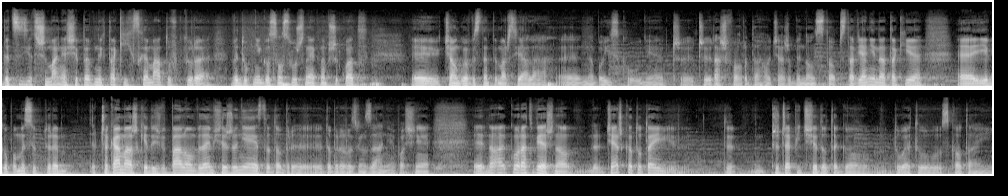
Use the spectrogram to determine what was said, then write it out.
decyzje trzymania się pewnych takich schematów, które według niego są słuszne, jak na przykład Y, ciągłe występy Marsjala y, na boisku, nie? Czy, czy Rashforda chociażby non-stop. Stawianie na takie e, jego pomysły, które czekamy aż kiedyś wypalą, wydaje mi się, że nie jest to dobry, dobre rozwiązanie. Właśnie, y, no akurat wiesz, no, ciężko tutaj przyczepić się do tego duetu Scotta i,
